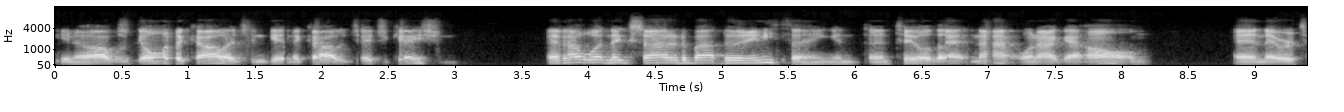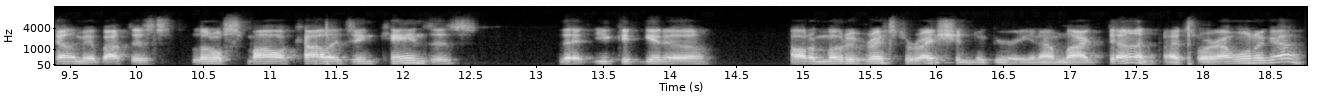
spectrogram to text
you know, I was going to college and getting a college education. And I wasn't excited about doing anything and, until that night when I got home and they were telling me about this little small college in Kansas that you could get a automotive restoration degree and I'm like done. That's where I want to go.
